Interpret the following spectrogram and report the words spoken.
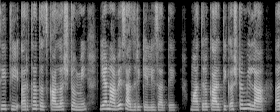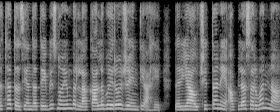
तिथी अर्थातच कालाष्टमी या नावे साजरी केली जाते. मात्र कार्तिक अष्टमीला अर्थातच यंदा तेवीस नोव्हेंबरला कालभैरव जयंती आहे. तर या औचित्याने आपल्या सर्वांना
